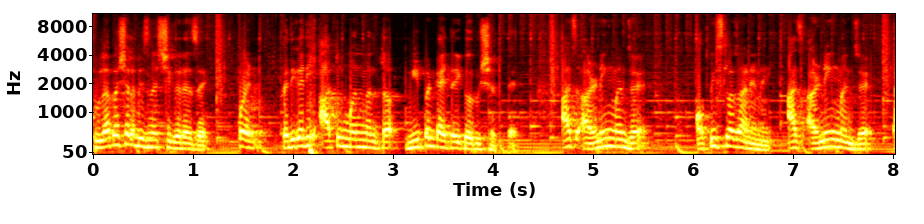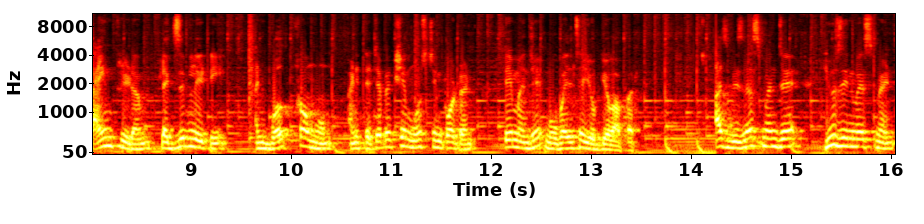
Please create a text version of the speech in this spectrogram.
तुला कशाला बिझनेसची गरज आहे? पण कधी कधी आतून मन म्हणतं मी पण काहीतरी करू शकते. आज अर्निंग म्हणजे ऑफिसला जाणे नाही. आज अर्निंग म्हणजे टाइम फ्रीडम फ्लेक्झिबिलिटी आणि वर्क फ्रॉम होम आणि त्याच्यापेक्षा मोस्ट इम्पॉर्टंट ते म्हणजे मोबाईलचा योग्य वापर. आज बिझनेस म्हणजे ह्यूज इन्व्हेस्टमेंट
